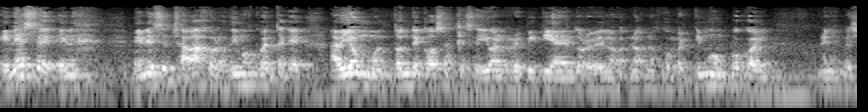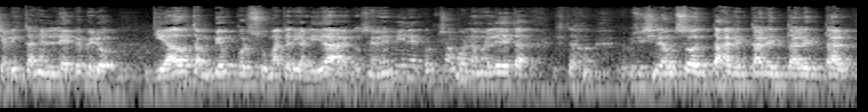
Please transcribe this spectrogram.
En ese, en ese trabajo nos dimos cuenta que había un montón de cosas que se iban repitiendo, nos, convertimos un poco en, especialistas en LEPE, pero guiados también por su materialidad. Entonces, mire, cortamos la maleta, si la usó en tal, en tal, en tal, en tal.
